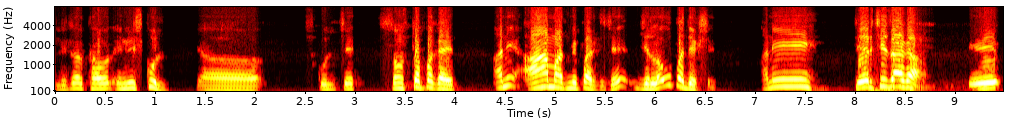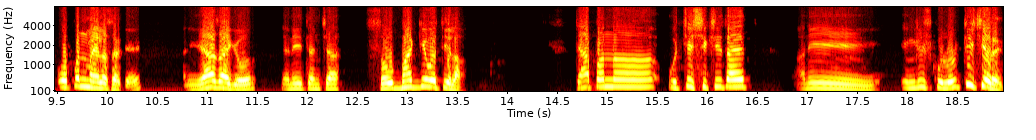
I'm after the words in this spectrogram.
little flower English school या स्कूलचे संस्थापक आहेत आणि आम आदमी पार्टीचे जिल्हा उपाध्यक्ष आहेत. आणि तेरची जागा हे ओपन महिलासाठी आहे. आणि या जागेवर त्यांनी त्यांच्या सौभाग्यवतीला त्या पण उच्च शिक्षित आहेत आणि इंग्लिश स्कूलवर टीचर आहेत.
